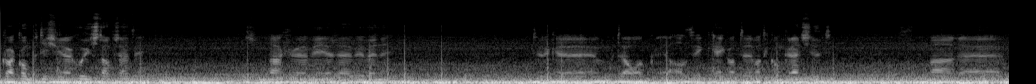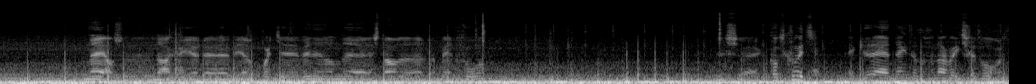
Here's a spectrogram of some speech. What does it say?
qua competitie weer een goede stap zetten. Dus vandaag weer, weer winnen. Natuurlijk wat de, wat de concurrentie doet. Maar uh, nee, als we vandaag weer, uh, weer een potje winnen, dan staan we er beter voor. Dus komt goed. Ik denk dat er vandaag wel iets gaat worden.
